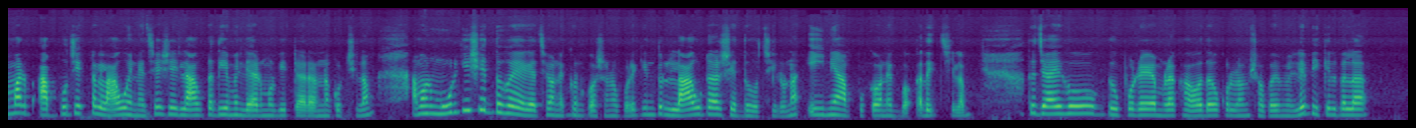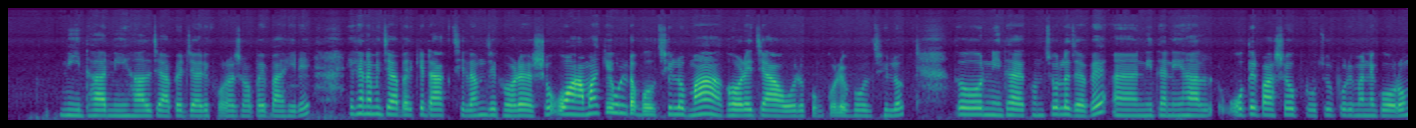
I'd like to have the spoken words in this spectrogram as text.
আমার আব্বু যে একটা লাউ এনেছে, সেই লাউটা দিয়ে আমি লেয়ার মুরগিটা রান্না করছিলাম। আমার মুরগি সেদ্ধ হয়ে গেছে অনেকক্ষণ কষানোর পরে, কিন্তু লাউটা আর সেদ্ধ হচ্ছিল না। এই নিয়ে আব্বুকে অনেক বকা দিচ্ছিলাম। তো যাই হোক দুপুরে আমরা খাওয়া দাওয়া করলাম সবাই মিলে। বিকেলবেলা নিধা, নিহাল, জাবের, জারিফ, ওরা সবাই বাহিরে। এখানে আমি জাবেরকে ডাকছিলাম যে, ঘরে আসো। ও আমাকে উল্টা বলছিল, মা, ঘরে যাও ওরকম করে বলছিল। তো নিধা এখন চলে যাবে। নিধা, নিহাল, ওদের পাশেও প্রচুর পরিমাণে গরম,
